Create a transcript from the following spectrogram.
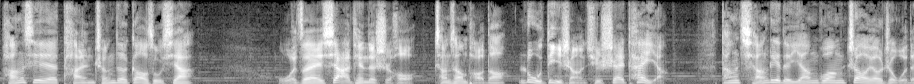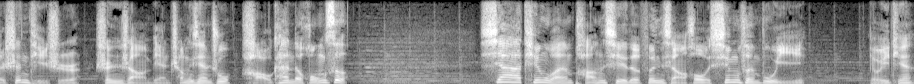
螃蟹坦诚地告诉虾：“我在夏天的时候常常跑到陆地上去晒太阳，当强烈的阳光照耀着我的身体时，身上便呈现出好看的红色。”虾听完螃蟹的分享后，兴奋不已。有一天，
